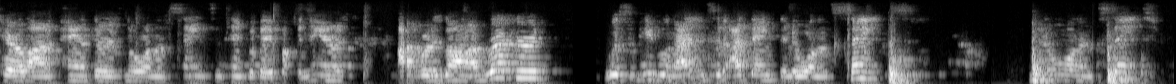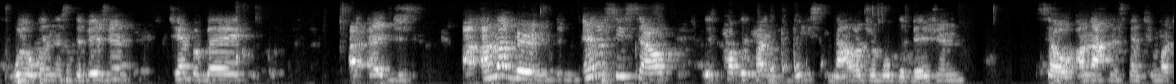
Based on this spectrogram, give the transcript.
Carolina Panthers, New Orleans Saints, and Tampa Bay Buccaneers. I've already gone on record with some people tonight and said I think the New Orleans Saints, the New Orleans Saints will win this division. Tampa Bay, I, I just, I, I'm not very. NFC South is probably my least knowledgeable division. So I'm not going to spend too much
